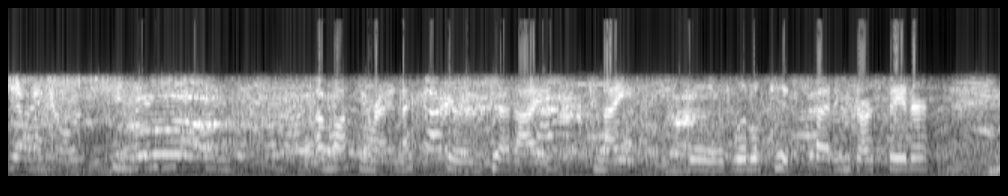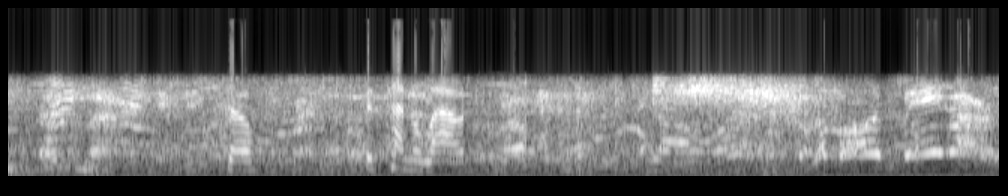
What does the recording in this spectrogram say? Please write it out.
Yeah, I know. I'm walking right next to Jedi Knight, the little kid fighting Darth Vader. So, it's kind of loud. Come on, Vader!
